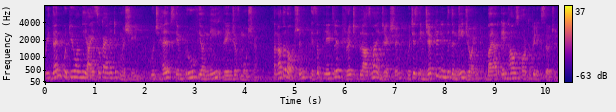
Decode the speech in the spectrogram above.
We then put you on the isokinetic machine which helps improve your knee range of motion. Another option is a platelet-rich plasma injection which is injected into the knee joint by our in-house orthopedic surgeon.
